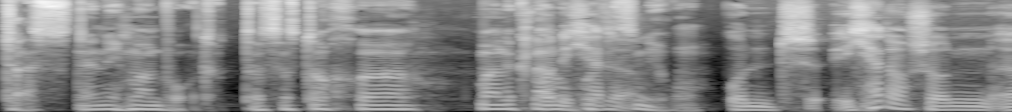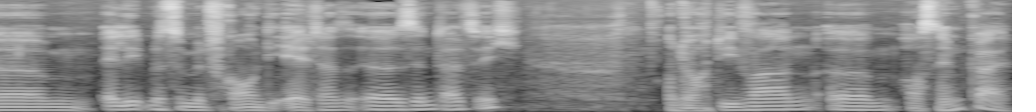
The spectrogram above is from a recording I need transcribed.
Das nenne ich mal ein Wort. Das ist doch äh, mal eine klare und ich Positionierung. Hatte, und ich hatte auch schon ähm, Erlebnisse mit Frauen, die älter äh, sind als ich. Und auch die waren ähm, ausnehmend geil.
